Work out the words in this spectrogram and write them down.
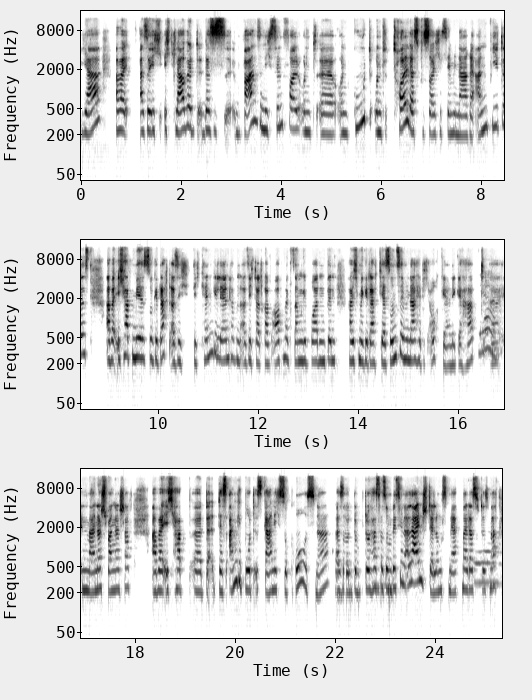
Ja, aber also ich, ich glaube, das ist wahnsinnig sinnvoll und, äh, und gut und toll, dass du solche Seminare anbietest. Aber ich habe mir so gedacht, als ich dich kennengelernt habe und als ich darauf aufmerksam geworden bin, habe ich mir gedacht, ja, so ein Seminar hätte ich auch gerne gehabt ja. äh, in meiner Schwangerschaft. Aber ich habe, äh, das Angebot ist gar nicht so groß. Ne? Also du, du hast ja so ein bisschen Alleinstellungsmerkmal, dass ja. du das machst.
